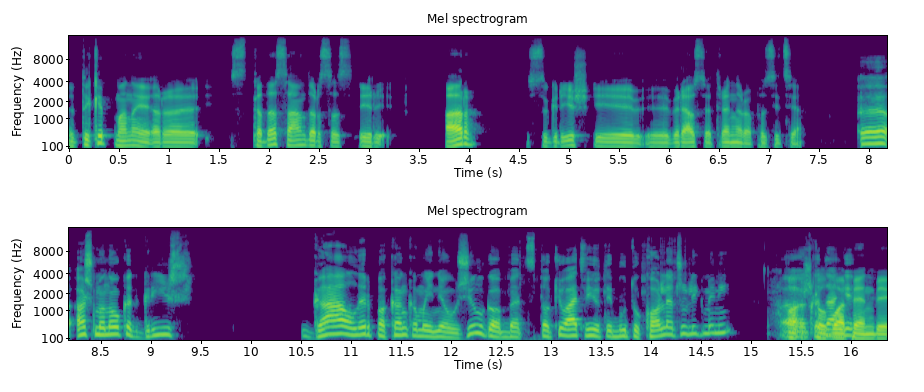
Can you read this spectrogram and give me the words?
Tai kaip manai, ar kada Sandersas ir ar sugrįž į vyriausiojo trenerio poziciją? E, aš manau, kad grįž gal ir pakankamai neužilgo, bet tokiu atveju tai būtų koledžų lygmenį. O aš kalbu apie NBA,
